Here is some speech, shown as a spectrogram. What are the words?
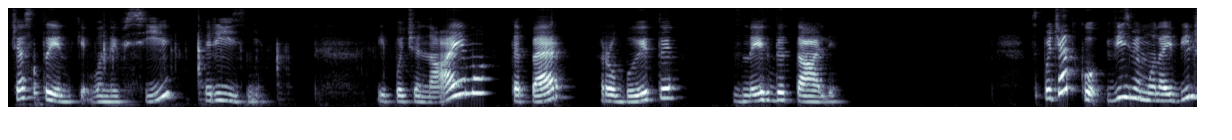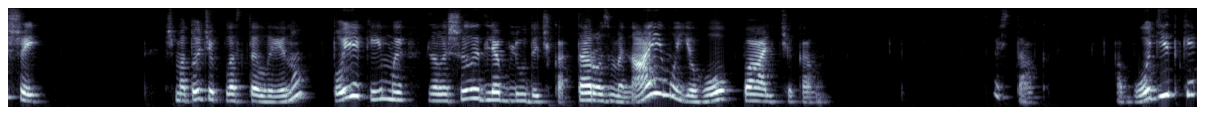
частинки, вони всі різні. І починаємо тепер робити з них деталі. Спочатку візьмемо найбільший шматочок пластилину, той, який ми залишили для блюдечка, та розминаємо його пальчиками. Ось так. Або, дітки,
